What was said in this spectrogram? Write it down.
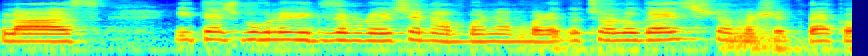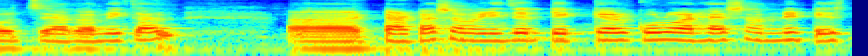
প্লাস ইতিহাস ভূগোলের এক্সাম রয়েছে নব্বই নম্বরে। তো চলো গাইজ সবার সাথে দেখা হচ্ছে আগামীকাল। টাটা, সবাই নিজের টেক কেয়ার করো। আর হ্যাঁ সামনে টেস্ট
